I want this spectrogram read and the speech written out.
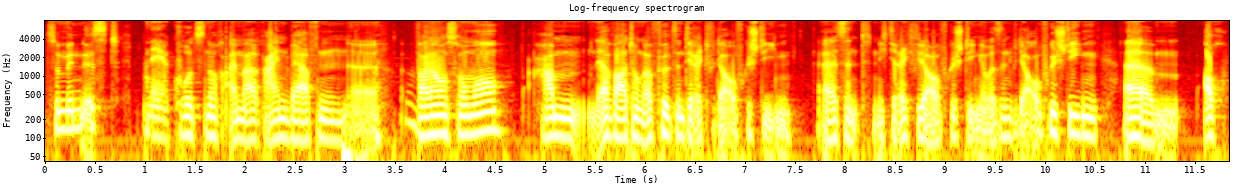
zumindest. Naja, kurz noch einmal reinwerfen. Äh, Valence Roman haben Erwartungen erfüllt, sind direkt wieder aufgestiegen. Äh, sind nicht direkt wieder aufgestiegen, aber sind wieder aufgestiegen. Ähm, auch,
